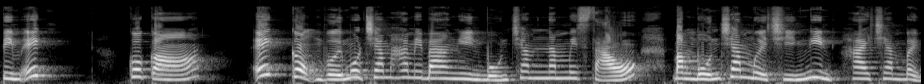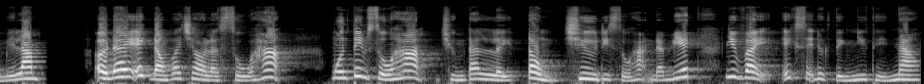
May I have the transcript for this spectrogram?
tìm x. Cô có x cộng với 123.456 bằng 419.275. Ở đây x đóng vai trò là số hạng. Muốn tìm số hạng, chúng ta lấy tổng trừ đi số hạng đã biết. Như vậy, x sẽ được tính như thế nào?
